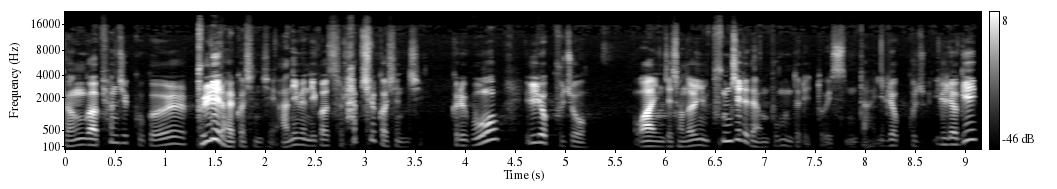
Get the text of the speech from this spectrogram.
경영과 편집국을 분리를 할 것인지 아니면 이것을 합칠 것인지 그리고 인력 구조와 이제 저널리즘 품질에 대한 부분들이 또 있습니다. 인력 구조, 인력이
